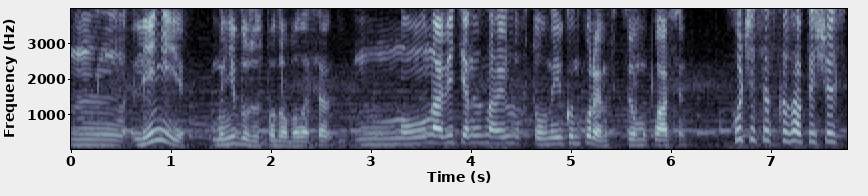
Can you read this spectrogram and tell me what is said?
м, лінії мені дуже сподобалася. Ну навіть я не знаю, хто в неї конкурент в цьому класі. Хочеться сказати щось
